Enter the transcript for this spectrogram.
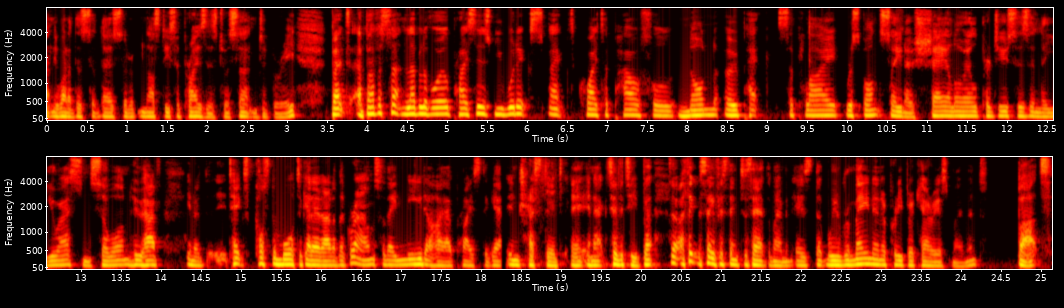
certainly one of the, those sort of nasty surprises to a certain degree. But above a certain level of oil prices, you would expect quite a powerful non OPEC supply response. So, you know, shale oil producers in the US and so on who have, you know, it takes cost them more to get it out of the ground. So they need a higher price to get interested in activity. But so I think the safest thing to say at the moment is that we remain in a pretty precarious moment, but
